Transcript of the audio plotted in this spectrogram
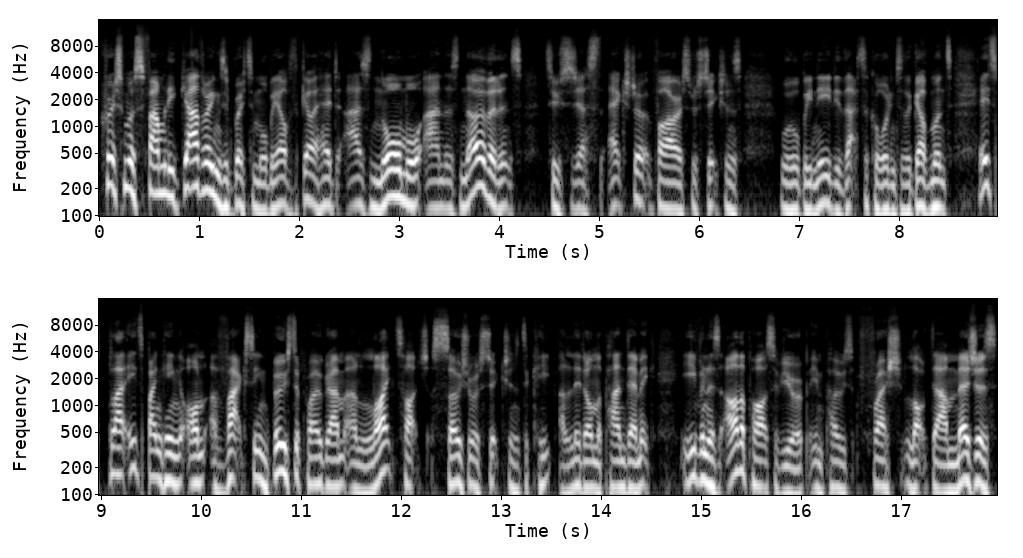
Christmas family gatherings in Britain will be able to go ahead as normal, and there's no evidence to suggest that extra virus restrictions will be needed. That's according to the government. It's, pla- it's banking on a vaccine booster program and light touch social restrictions to keep a lid on the pandemic, even as other parts of Europe impose fresh lockdown measures.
